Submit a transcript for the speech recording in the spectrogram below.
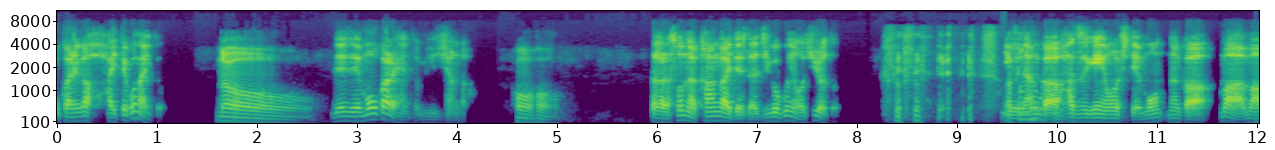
お金が入ってこないと。ああ。は全然儲からへんと、ミュージシャンが。あはあ。だからそんな考えたやつは地獄に落ちろと あ、いうなんか。発言をしても、なんか、まあま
